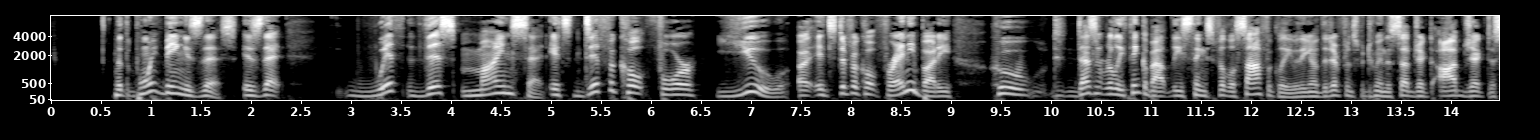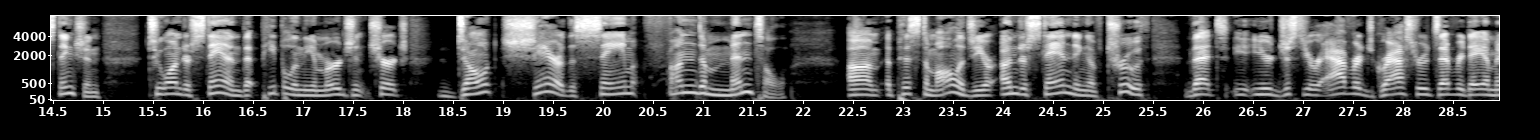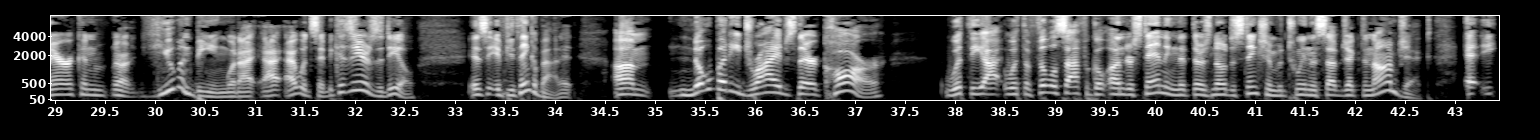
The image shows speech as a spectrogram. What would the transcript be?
But the point being is this: is that with this mindset, it's difficult for you. Uh, it's difficult for anybody who doesn't really think about these things philosophically. You know, the difference between the subject-object distinction to understand that people in the emergent church don't share the same fundamental um, epistemology or understanding of truth that you're just your average grassroots everyday American uh, human being would I, I, I would say because here's the deal is if you think about it um, nobody drives their car with the uh, with the philosophical understanding that there's no distinction between the subject and object.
